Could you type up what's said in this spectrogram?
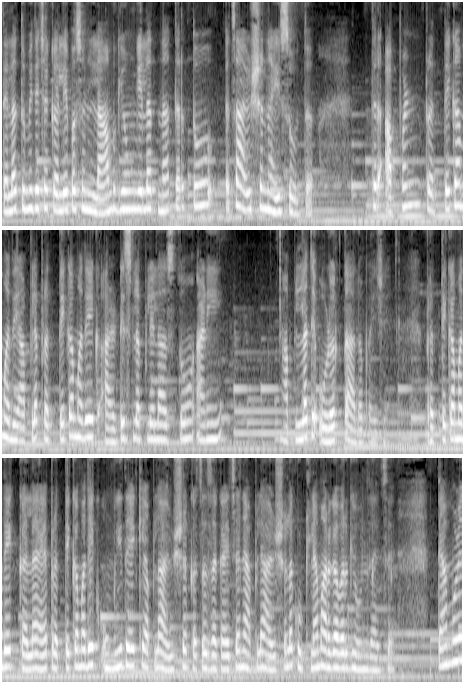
त्याला तुम्ही त्याच्या कलेपासून लांब घेऊन गेलात ना तर तो त्याचं आयुष्य नाहीच होतं. तर आपण प्रत्येकामध्ये आपल्या प्रत्येकामध्ये एक आर्टिस्ट लपलेला असतो आणि आपल्याला ते ओळखता आलं पाहिजे. प्रत्येकामध्ये एक कला आहे प्रत्येकामध्ये एक उमेद आहे की आपलं आयुष्य कसं जगायचं आणि आपल्या आयुष्याला कुठल्या मार्गावर घेऊन जायचं आहे त्यामुळे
